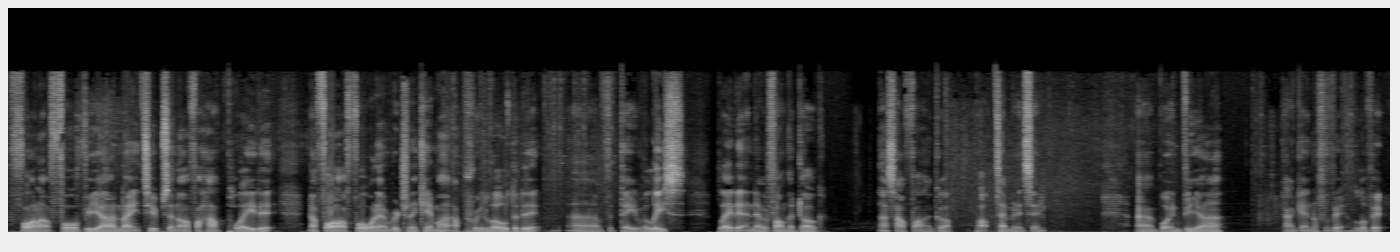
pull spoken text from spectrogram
Fallout 4 VR 92% off. I have played it. Now Fallout 4 when it originally came out, I preloaded it uh, for day release. Played it and never found the dog. That's how far I got, about 10 minutes in. Um, but in VR, can't get enough of it. Love it.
